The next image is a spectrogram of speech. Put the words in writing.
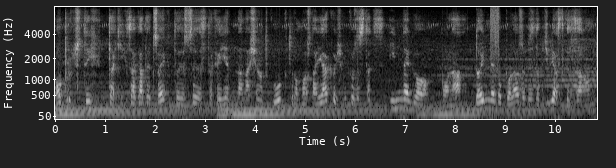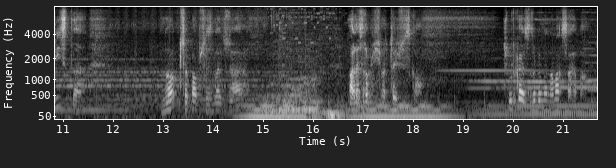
Oprócz tych takich zagadeczek, to jeszcze jest taka jedna na środku, którą można jakoś wykorzystać z innego pola do innego pola, żeby zdobyć gwiazdkę. Zarąbiste. No, trzeba przyznać, że... Ale zrobiliśmy tutaj wszystko. Czwórka jest zrobiona na maksa chyba.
